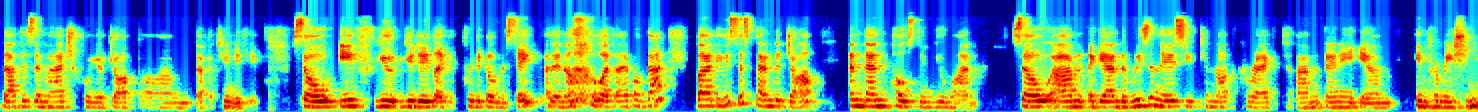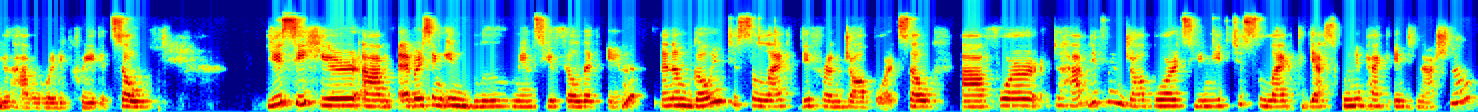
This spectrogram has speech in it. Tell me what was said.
that is a match for your job um, opportunity. So if you you did like a critical mistake i don't know what type of that but you suspend the job and then post a new one. So um, again the reason is you cannot correct um, any um, information you have already created. So you see here, um, everything in blue means you filled it in and I'm going to select different job boards. So uh, for to have different job boards, you need to select Yes Winnipeg International.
